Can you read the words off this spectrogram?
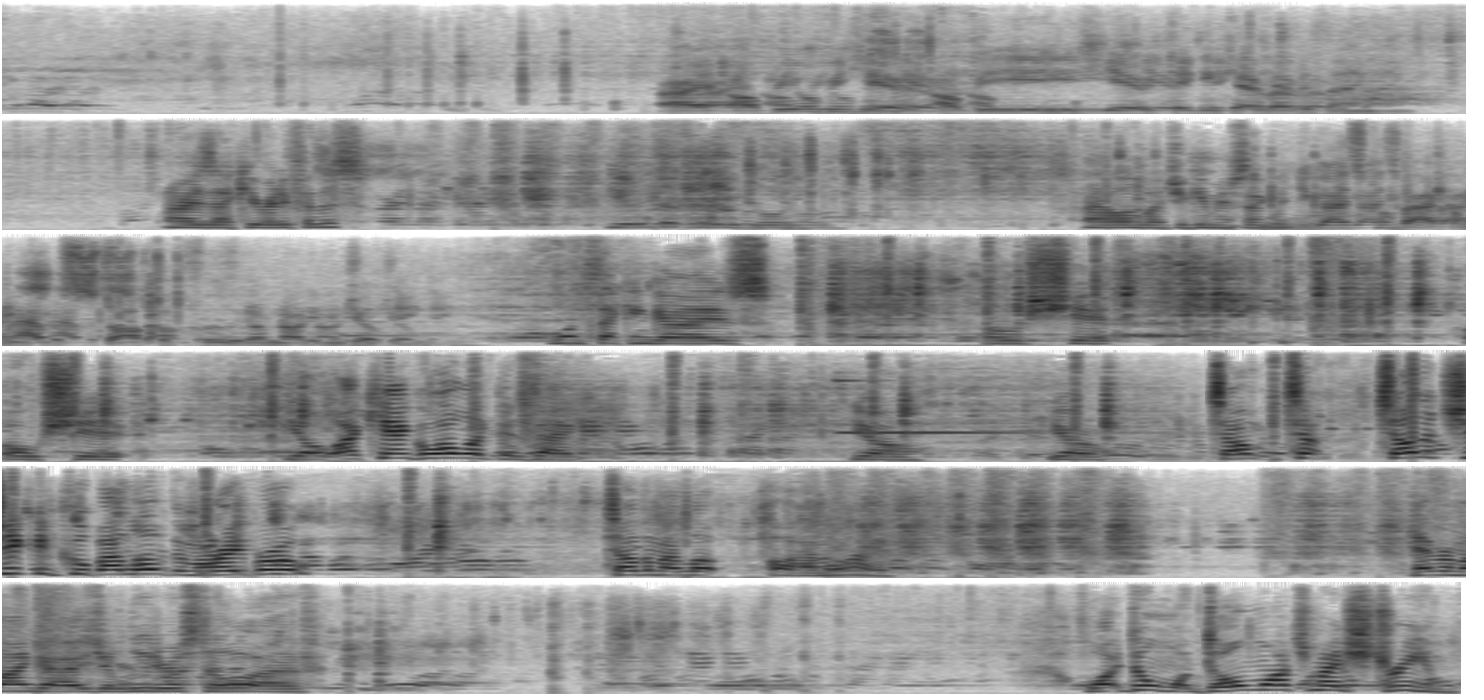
Alright, I'll be over here. I'll be here taking care of everything. Alright, Zach, you ready for this? Yeah, it doesn't let me join. Alright, I'll invite you. Give me a second. When you guys come back, I'm gonna have a stock of food. I'm not even joking. One second, guys. Oh shit. Oh shit. Yo, I can't go out like this, Zach. Yo. Yo. Tell tell tell the chicken coop I love them, alright, bro? Tell them I love Oh, I'm alive. Never mind guys, your leader is still alive. What don't wa- don't watch my stream.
